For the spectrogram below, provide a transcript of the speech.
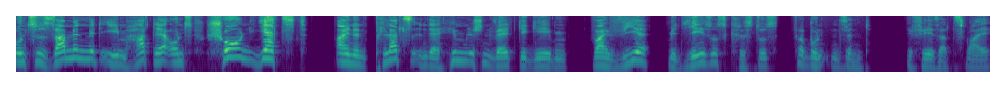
und zusammen mit ihm hat er uns schon jetzt einen Platz in der himmlischen Welt gegeben, weil wir mit Jesus Christus verbunden sind. Epheser 2,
